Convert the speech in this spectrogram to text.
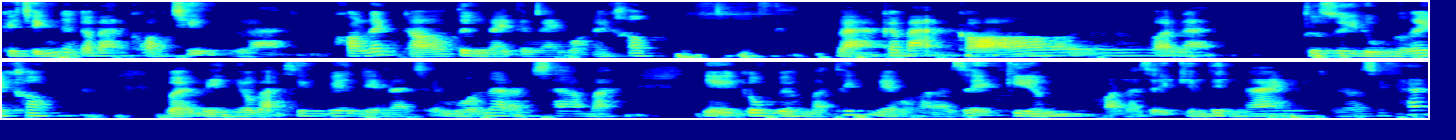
Cái chính là các bạn có chịu là collect nó từng ngày từng ngày một hay không? Và các bạn có, gọi là, tư duy đúng hướng hay không? Bởi vì nhiều bạn sinh viên thì là sẽ muốn là làm sao mà những cái công việc mà thích để mà là dễ kiếm hoặc là dễ kiếm tiền ngay thì nó sẽ khác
